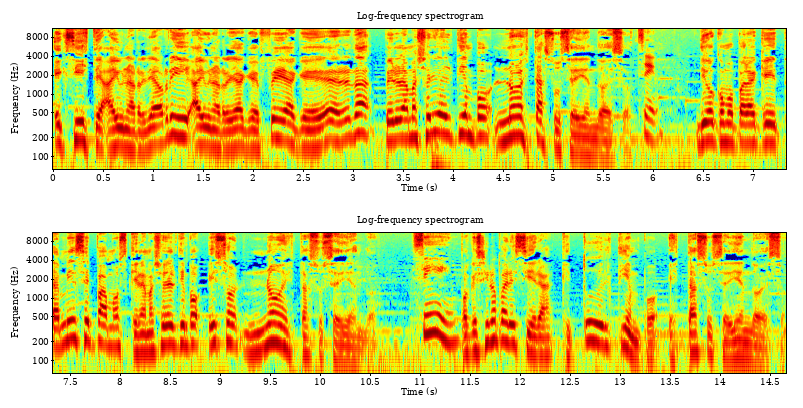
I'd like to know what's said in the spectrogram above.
Existe, hay una realidad horrible, hay una realidad que es fea, que ¿verdad? pero la mayoría del tiempo no está sucediendo eso. Sí, Digo, como para que también sepamos que la mayoría del tiempo eso no está sucediendo. sí, Porque si no pareciera que todo el tiempo está sucediendo eso.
